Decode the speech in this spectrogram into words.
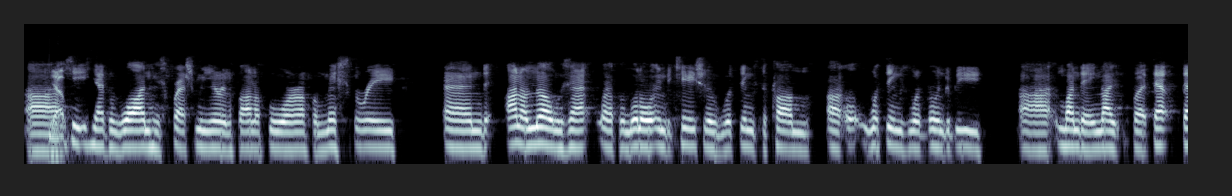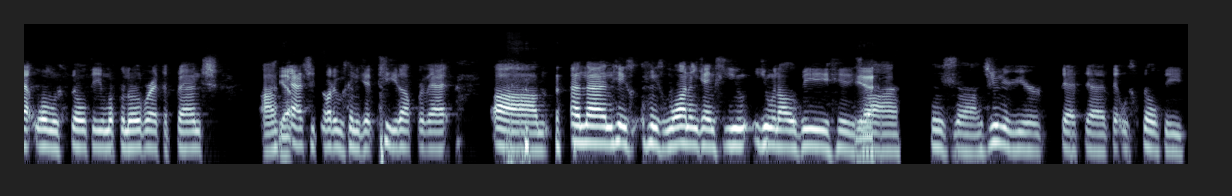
Uh, Yep. he, he had the one his freshman year in the Final Four from Miss three, and I don't know was that like a little indication of what things to come, uh, what things were going to be uh, Monday night. But that that one was filthy, looking over at the bench. I Yep. actually thought he was going to get teed up for that. Um, and then his his one against U, UNLV, his Yeah. uh, his uh, junior year that uh, that was filthy.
